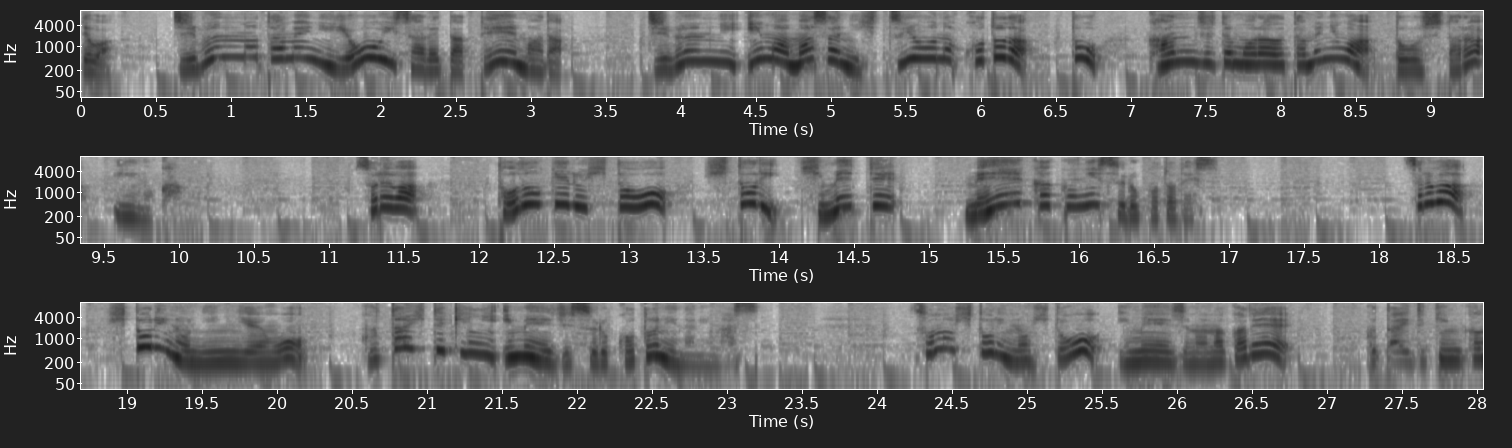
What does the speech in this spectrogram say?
では自分のために用意されたテーマだ自分に今まさに必要なことだと感じてもらうためにはどうしたらいいのか。それは届ける人を1人決めて明確にすることです。それは1人の人間を具体的にイメージすることになります。その1人の人をイメージの中で具体的に考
